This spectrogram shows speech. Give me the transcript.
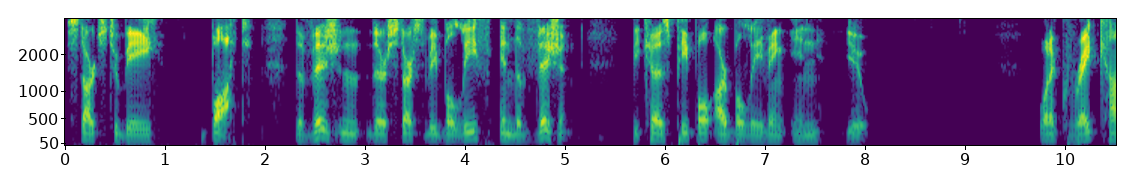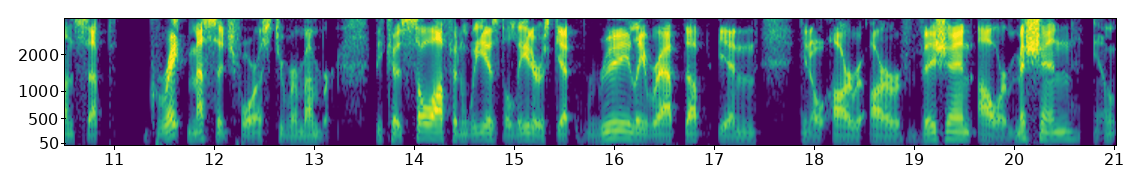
starts to be bought. The vision, there starts to be belief in the vision because people are believing in you. What a great concept great message for us to remember because so often we as the leaders get really wrapped up in you know our our vision our mission you know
